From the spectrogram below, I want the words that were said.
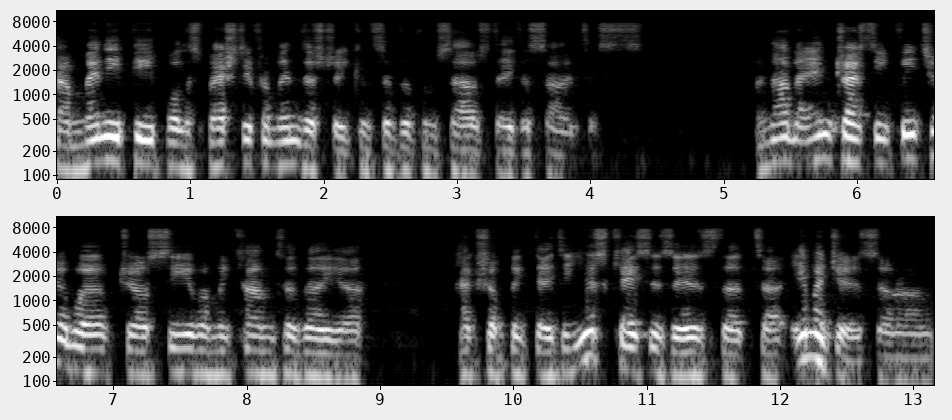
how many people, especially from industry, consider themselves data scientists. Another interesting feature, which you'll see when we come to the uh, actual big data use cases, is that uh, images are a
